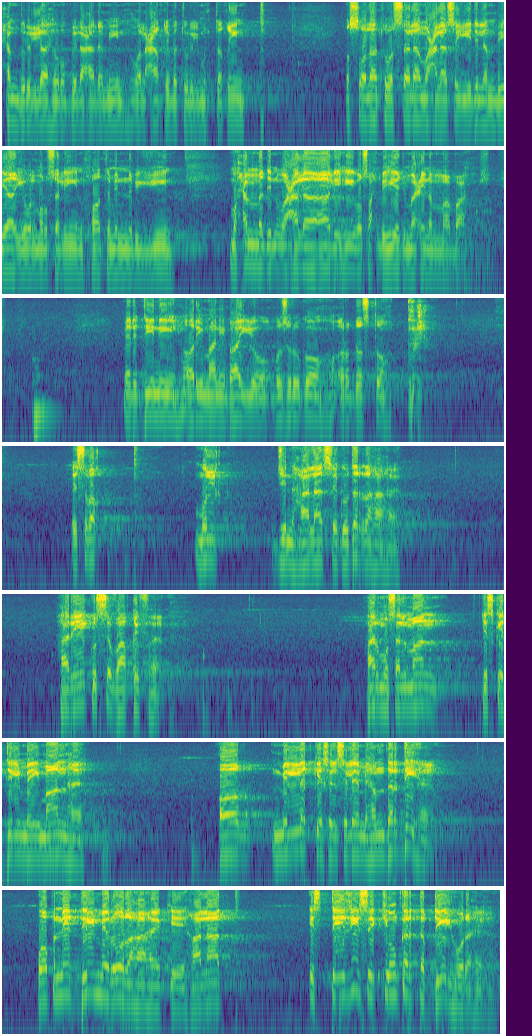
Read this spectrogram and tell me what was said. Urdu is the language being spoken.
الحمد لله رب العالمين والعاقبة للمتقين والصلاة والسلام على سيد الأنبياء والمرسلين خاتم النبيين محمد وعلى آله وصحبه أجمعين أما بعد. میرے دینی اور ایمانی بھائیوں بزرگوں اور دوستوں، اس وقت ملک جن حالات سے گزر رہا ہے ہر ایک اس سے واقف ہے۔ ہر مسلمان جس کے دل میں ایمان ہے اور ملت کے سلسلے میں ہمدردی ہے۔ وہ اپنے دل میں رو رہا ہے کہ حالات اس تیزی سے کیوں کر تبدیل ہو رہے ہیں۔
